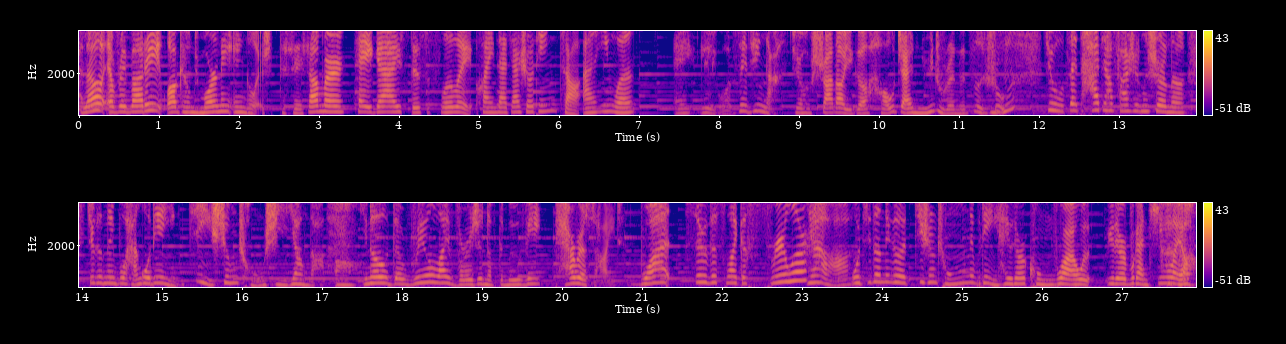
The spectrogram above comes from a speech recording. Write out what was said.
Hello, everybody. Welcome to Morning English. This is Summer. Hey guys, this is Lily. 欢迎大家收听早安英文。哎，丽丽，我最近啊就刷到一个豪宅女主人的自述，嗯就在她家发生的事儿呢，就跟那部韩国电影《寄生虫》是一样的。哦 You know the real life version of the movie Parasite. What? So that's like a thriller? Yeah. 我记得那个寄生虫那部电影还有点恐怖啊，我 有点不敢听了呀。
